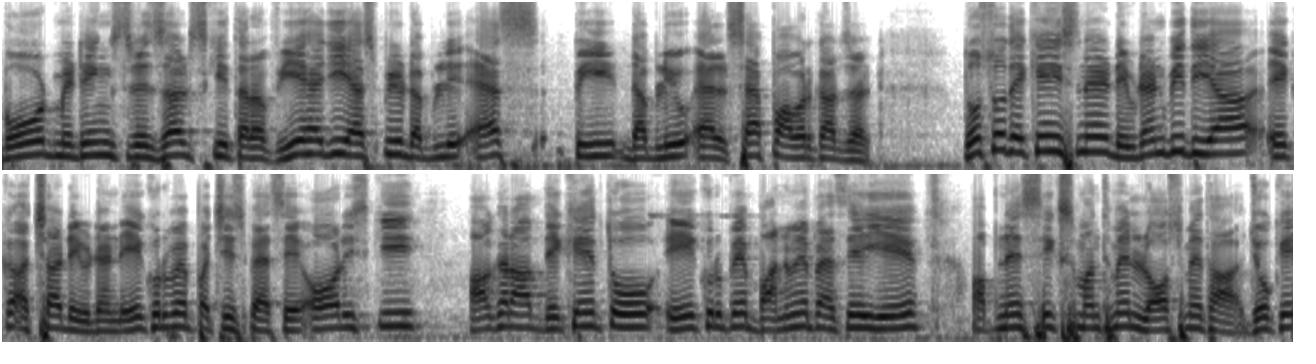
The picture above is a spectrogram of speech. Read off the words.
बोर्ड मीटिंग्स रिजल्ट्स की तरफ़। ये है जी S P W S P W L safe power का रिज़ल्ट दोस्तों देखें, इसने डिविडेंड भी दिया, एक अच्छा डिविडेंड एक रुपये पच्चीस पैसे, और इसकी अगर आप देखें तो एक रुपये बानवे पैसे ये अपने सिक्स मंथ में लॉस में था, जो कि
